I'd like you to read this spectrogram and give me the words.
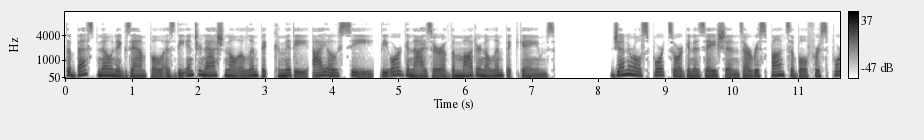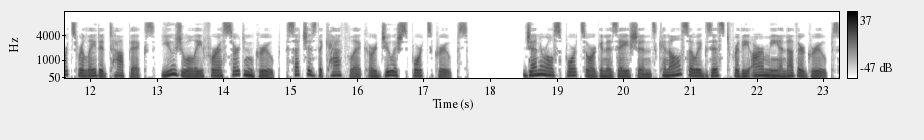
The best-known example is the International Olympic Committee IOC, the organizer of the modern Olympic Games. General sports organizations are responsible for sports-related topics, usually for a certain group, such as the Catholic or Jewish sports groups. General sports organizations can also exist for the Army and other groups,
